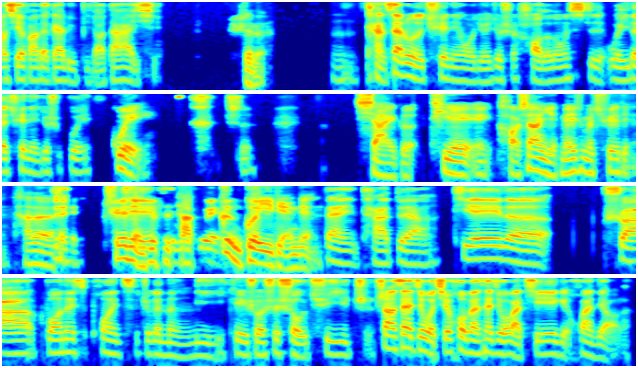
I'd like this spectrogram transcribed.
当先发的概率比较大一些。是的。嗯，坎塞洛的缺点，我觉得就是好的东西，唯一的缺点就是贵。贵，是。下一个 T A A 好像也没什么缺点，它的缺点就是它更贵一点点。但它对啊，T A A 的刷 bonus points 这个能力可以说是首屈一指。上赛季我其实后半赛季我把 T A A 给换掉了，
